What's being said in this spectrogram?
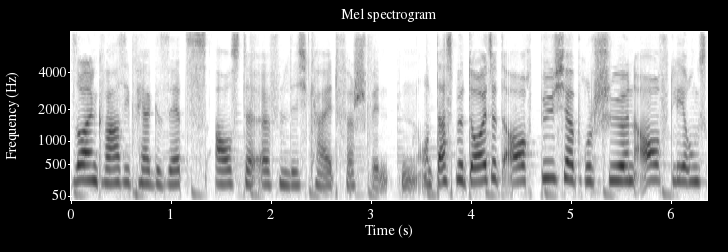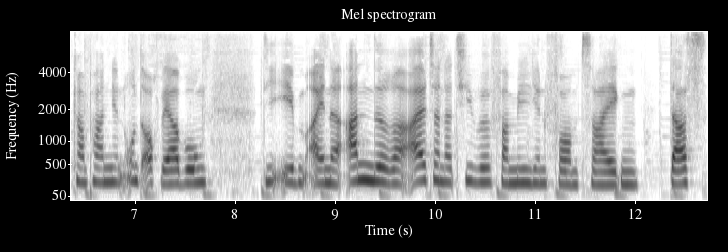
sollen quasi per Gesetz aus der Öffentlichkeit verschwinden. Und das bedeutet auch Bücher, Broschüren, Aufklärungskampagnen und auch Werbung, die eben eine andere, alternative Familienform zeigen. Das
